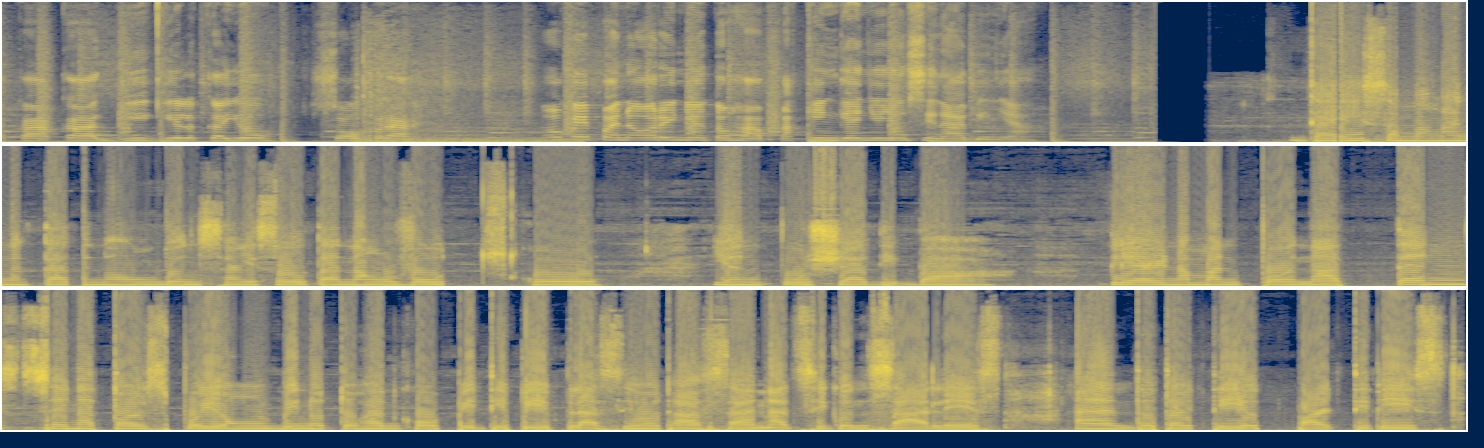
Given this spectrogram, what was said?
Nakakagigil kayo. Sobra. Okay, panoorin nyo to ha. Pakinggan nyo yung sinabi niya. Guys, sa mga nagtatanong doon sa resulta ng votes ko, yan po siya, 'di ba? Clear naman po na 10 senators po yung binutuhan ko, PDP plus si Horasan at si Gonzales and Duterte Youth Party List.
